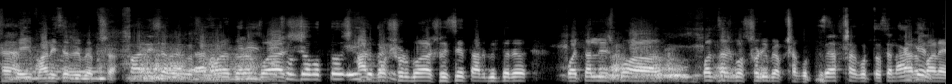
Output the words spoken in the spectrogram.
হ্যাঁ। এই ফার্নিচারের ব্যবসা। ফার্নিচারের ব্যবসা। এখন ধরেন বয়স ষাট বছর বয়স হয়েছে তার ভিতরে পঁয়তাল্লিশ প- পঞ্চাশ বছরই ব্যবসা করতেছে। ব্যবসা করতেছেন। মানে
